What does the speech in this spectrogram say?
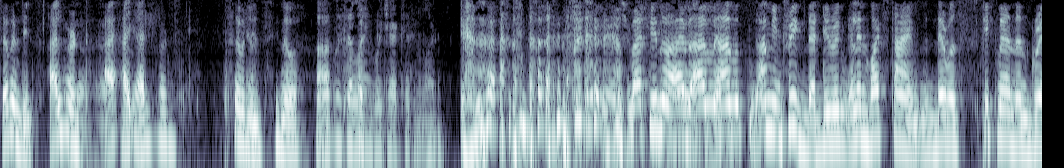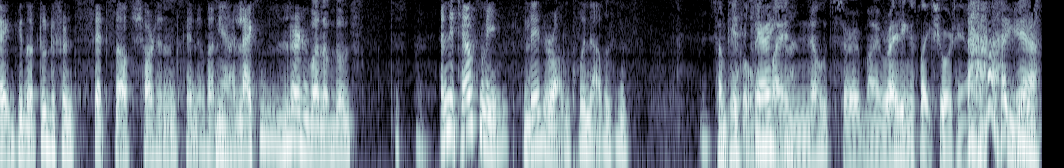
70s. I learned, Yeah, I, I, I learned 70s, you know. Uh, It was a language I couldn't learn. but you know, I'm, I'm, I'm, I'm intrigued that during Ellen White's time, there was Pitman and Gregg, you know, two different sets of shorthand kind of, and Yeah. I like learned one of those. And it helped me later on when I was in, some people think my fun. notes or my writing is like shorthand. yes,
